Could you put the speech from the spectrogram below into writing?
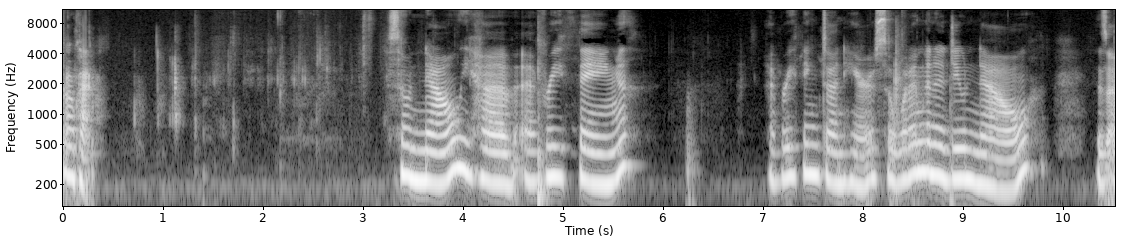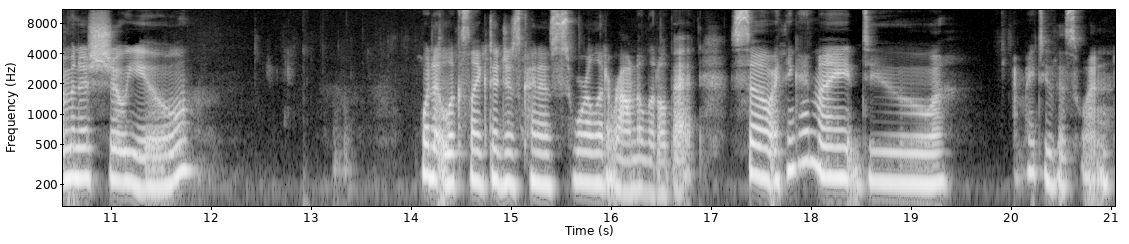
Okay. So now we have everything everything done here. So what I'm going to do now is I'm going to show you what it looks like to just kind of swirl it around a little bit. So I think I might do, I might do this one.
